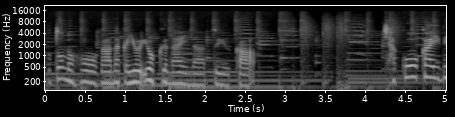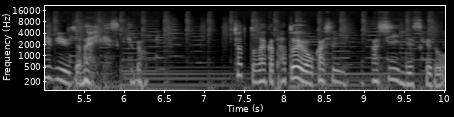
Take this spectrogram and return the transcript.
ことの方がなんかよ良くないなというか、社交界デビューじゃないですけど、ちょっとなんか例えがおかしい難しいんですけど、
